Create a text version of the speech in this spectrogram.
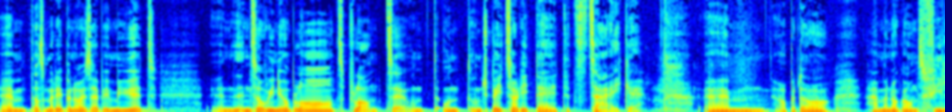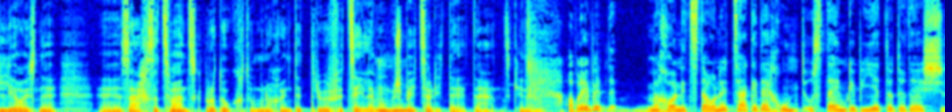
ähm, dass wir eben uns auch bemühen, einen Sauvignon Blanc zu pflanzen und, und, und Spezialitäten zu zeigen. Ähm, aber da haben wir noch ganz viele in unseren äh, 26 Produkte, die wir noch darüber erzählen könnten, wo mhm. wir Spezialitäten haben. Genau. Aber eben, man kann jetzt da nicht sagen, der kommt aus dem Gebiet oder der ist,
